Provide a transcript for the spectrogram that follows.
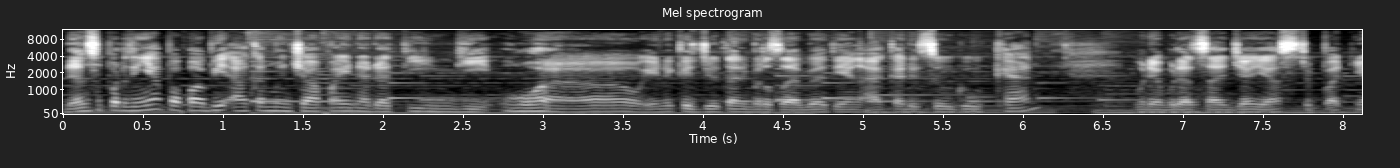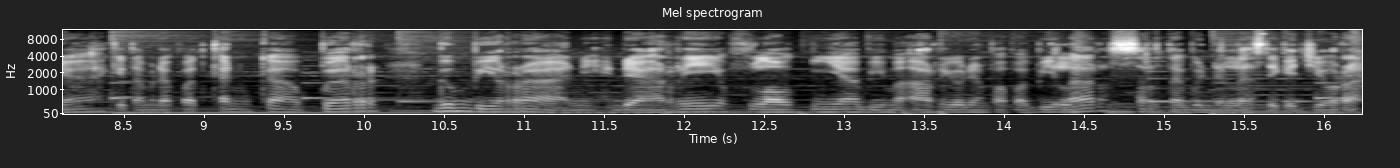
dan sepertinya Papa B akan mencapai nada tinggi. Wow, ini kejutan bersahabat yang akan disuguhkan. Mudah-mudahan saja ya secepatnya kita mendapatkan kabar gembira nih dari vlognya Bima Aryo dan Papa Bilar serta Bunda Lesti Kejora.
